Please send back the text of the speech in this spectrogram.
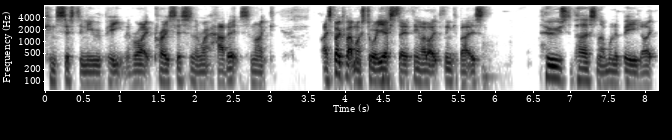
consistently repeating the right processes and the right habits. And like I spoke about my story yesterday. The thing I like to think about is who's the person I want to be. Like,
